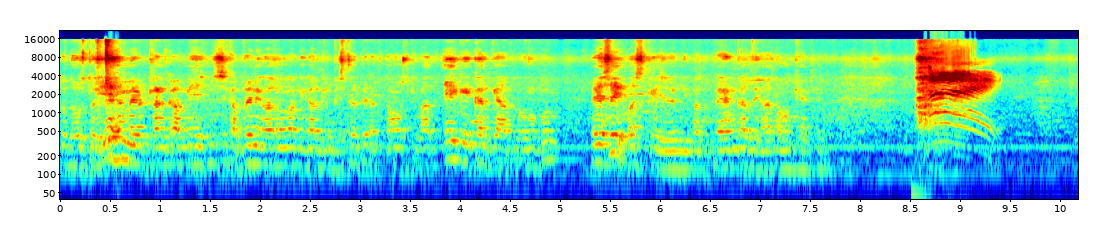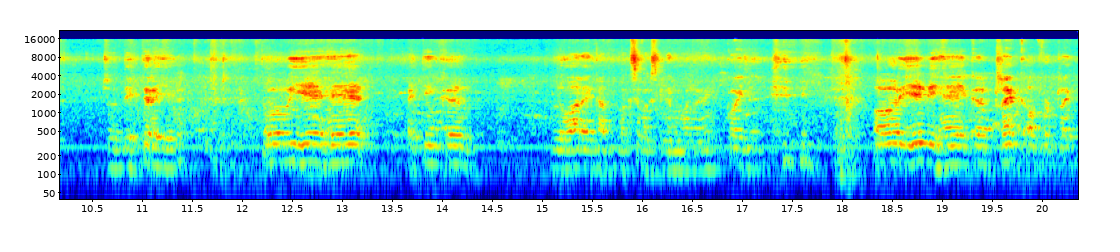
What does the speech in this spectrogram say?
तो दोस्तों, ये है मेरे ट्रंक अब मैं इसमें से कपड़े निकालूँगा, निकाल के बिस्तर पे रखता हूँ, उसके बाद एक एक करके आप लोगों को ऐसे ही बस के जल्दी मतलब पहन कर दिखाता हूँ क्या जो देखते रहिएगा तो ये है आई थिंक लोअर है का बक्से बक्से करने वाला है कोई नहीं। और ये भी है एक ट्रैक अपर ट्रैक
